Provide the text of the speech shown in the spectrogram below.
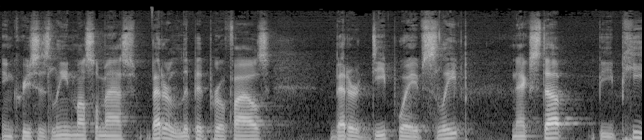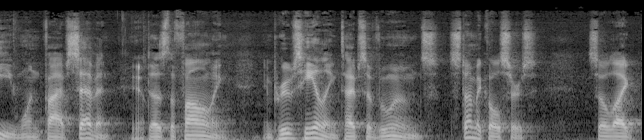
increases lean muscle mass, better lipid profiles, better deep wave sleep. Next up, BP 157 Yeah. does the following improves healing, types of wounds, stomach ulcers. So, like,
